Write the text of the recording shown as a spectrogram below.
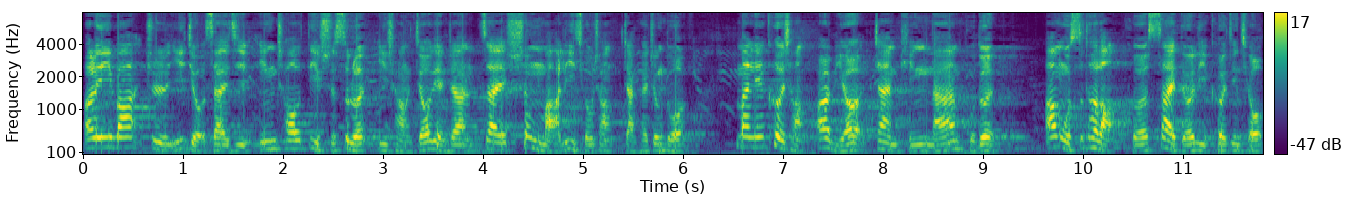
二零一八至一九赛季英超第十四轮一场焦点战在圣玛丽球场展开争夺，曼联客场二比二战平南安普顿。阿姆斯特朗和塞德里克进球，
